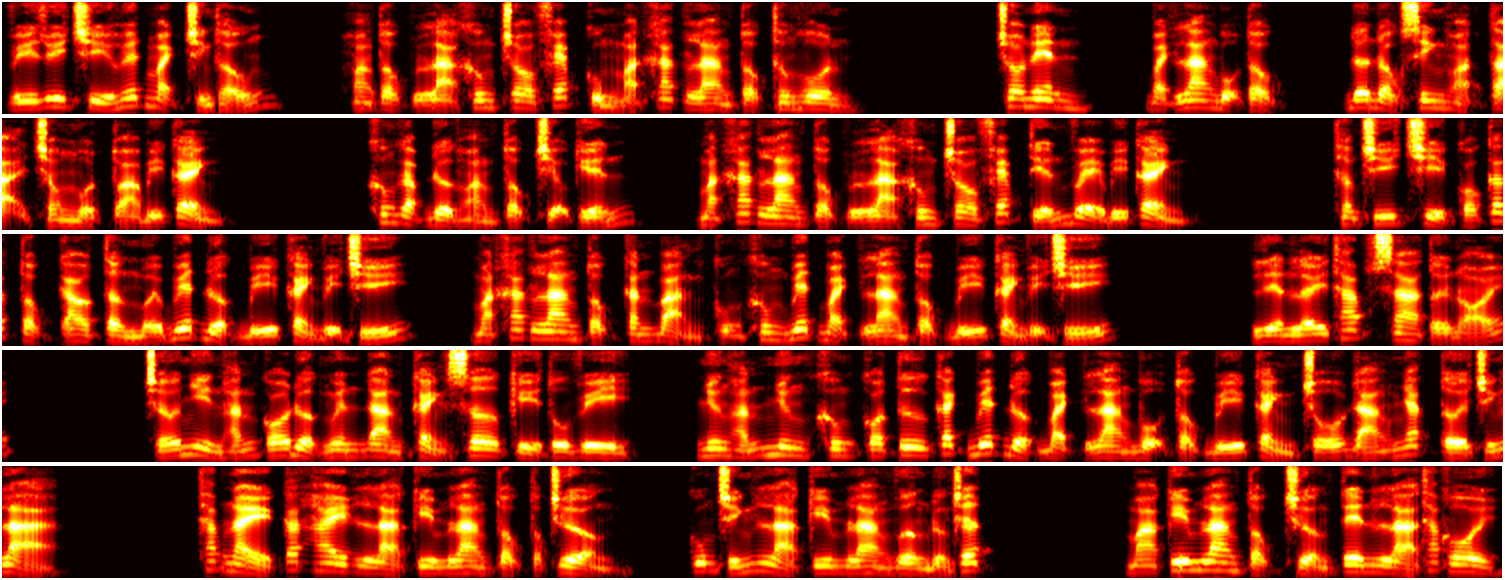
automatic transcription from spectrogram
Vì duy trì huyết mạch chính thống, hoàng tộc là không cho phép cùng mặt khác lang tộc thông hôn. Cho nên, bạch lang bộ tộc, đơn độc sinh hoạt tại trong một tòa bí cảnh. Không gặp được hoàng tộc triệu kiến, mặt khác lang tộc là không cho phép tiến về bí cảnh. Thậm chí chỉ có các tộc cao tầng mới biết được bí cảnh vị trí, mặt khác lang tộc căn bản cũng không biết bạch lang tộc bí cảnh vị trí. Liền lấy tháp xa tới nói chớ nhìn hắn có được nguyên đan cảnh sơ kỳ tu vi, nhưng hắn nhưng không có tư cách biết được bạch lang bộ tộc bí cảnh chỗ đáng nhắc tới chính là tháp này cắt hay là kim lang tộc tộc trưởng, cũng chính là kim lang vương đường chất. Mà kim lang tộc trưởng tên là tháp khôi,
